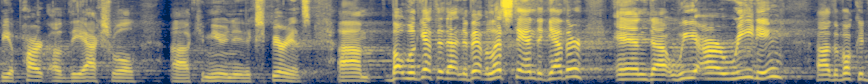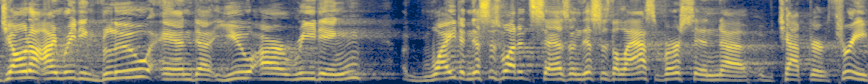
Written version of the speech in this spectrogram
be a part of the actual communion experience. Um, but we'll get to that in a bit. But let's stand together, and we are reading the book of Jonah. I'm reading blue, and you are reading white, and this is what it says, and this is the last verse in uh, chapter 3.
